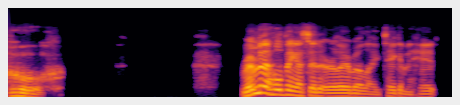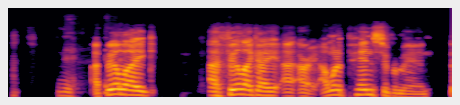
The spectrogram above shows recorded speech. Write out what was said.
Whew. Remember that whole thing I said earlier about like taking the hit? Yeah. I feel like I feel like I, I all right. I want to pin Superman.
